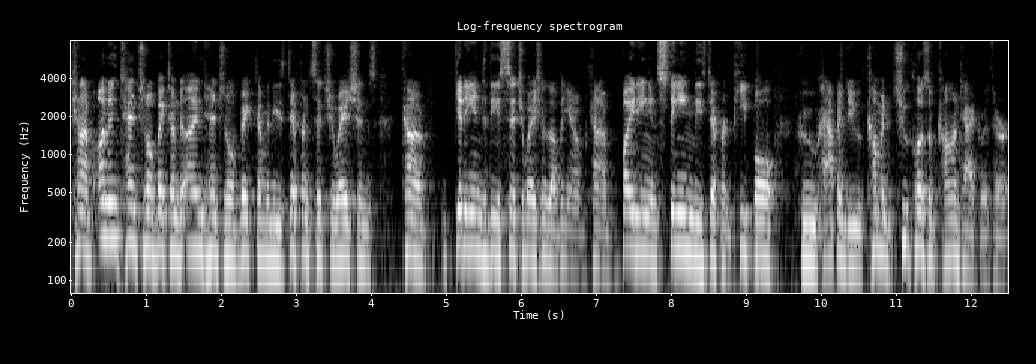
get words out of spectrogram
kind of unintentional victim to unintentional victim in these different situations kind of getting into these situations of you know kind of biting and stinging these different people who happen to come into too close of contact with her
